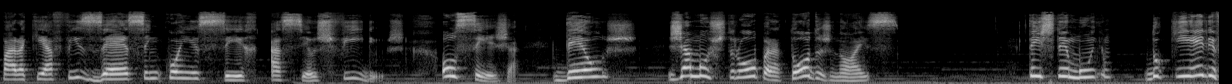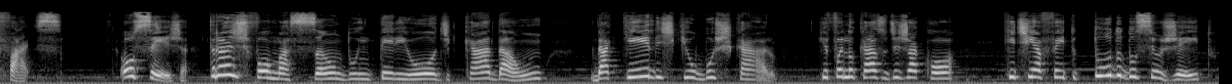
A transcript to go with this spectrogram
para que a fizessem conhecer a seus filhos. Ou seja, Deus já mostrou para todos nós testemunho do que ele faz. Ou seja, transformação do interior de cada um daqueles que o buscaram, que foi no caso de Jacó que tinha feito tudo do seu jeito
